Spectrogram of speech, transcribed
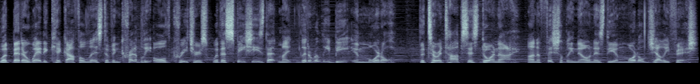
What better way to kick off a list of incredibly old creatures with a species that might literally be immortal? The Turritopsis dohrnii, unofficially known as the immortal jellyfish,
